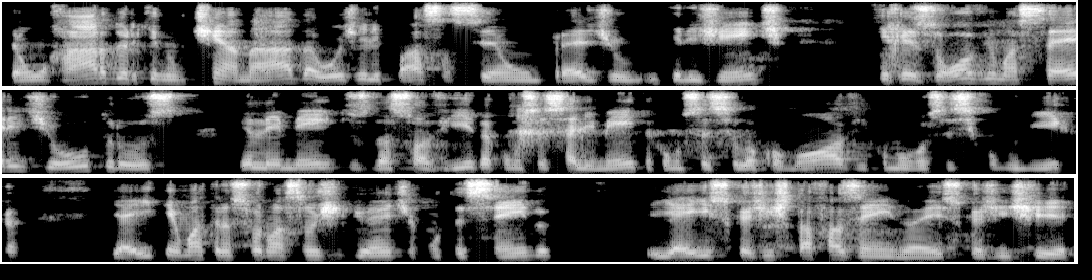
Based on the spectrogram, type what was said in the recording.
Então, um hardware que não tinha nada, hoje ele passa a ser um prédio inteligente que resolve uma série de outros elementos da sua vida, como você se alimenta, como você se locomove, como você se comunica. E aí tem uma transformação gigante acontecendo. E é isso que a gente está fazendo, é isso que a gente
